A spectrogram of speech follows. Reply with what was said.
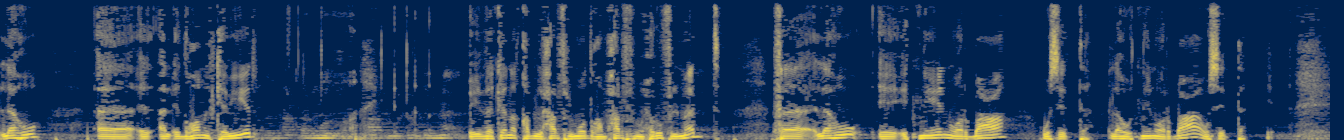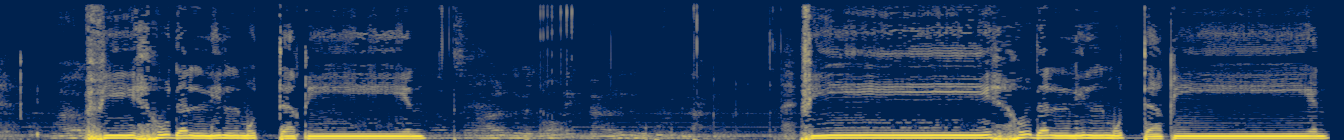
له آه الإضغام الكبير إذا كان قبل الحرف المدغم حرف من حروف المد فله اثنين وأربعة وستة له اثنين وأربعة وستة. في هدى للمتقين. في هدى للمتقين.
